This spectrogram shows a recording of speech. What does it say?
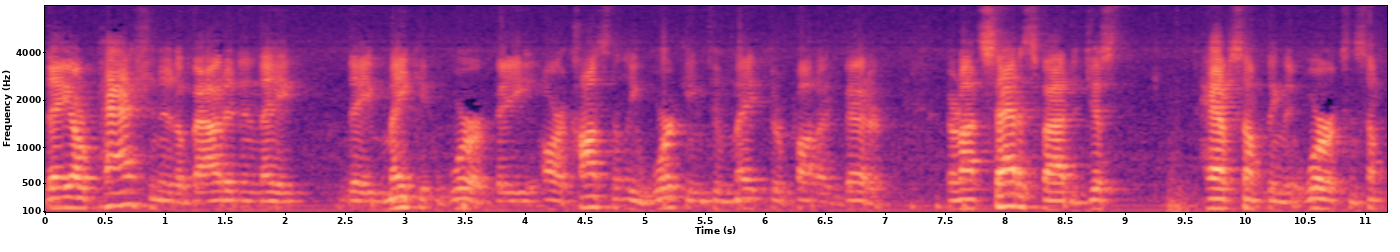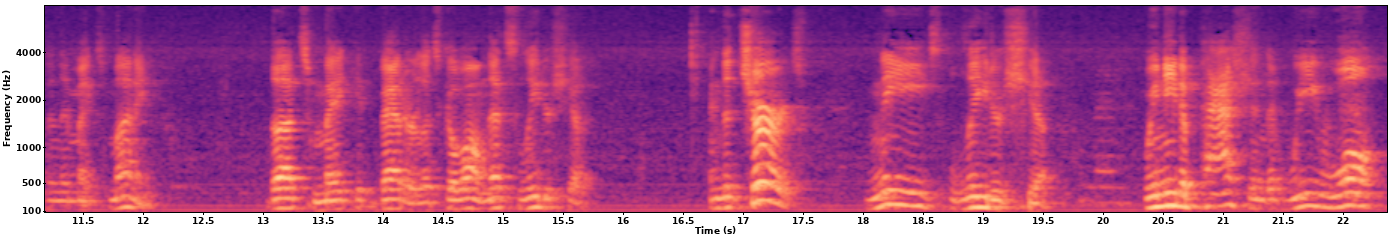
they are passionate about it and they they make it work. They are constantly working to make their product better. They're not satisfied to just have something that works and something that makes money. Let's make it better. Let's go on. That's leadership. And the church needs leadership. We need a passion that we want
